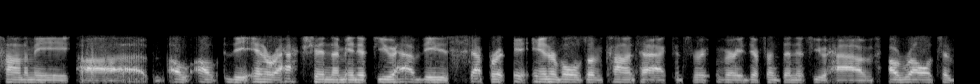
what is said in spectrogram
autonomy, uh, the interaction. I mean, if you have these separate intervals of contact, it's very, very different than if you have a relative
